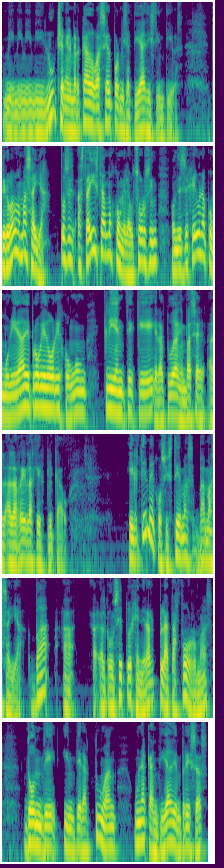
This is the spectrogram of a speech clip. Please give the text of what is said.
Mi, mi lucha en el mercado va a ser por mis actividades distintivas. Pero vamos más allá Entonces, hasta ahí estamos con el outsourcing, donde se genera una comunidad de proveedores con un cliente que interactúan en base a, las reglas que he explicado. El tema ecosistemas va más allá, va al concepto de generar plataformas donde interactúan una cantidad de empresas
